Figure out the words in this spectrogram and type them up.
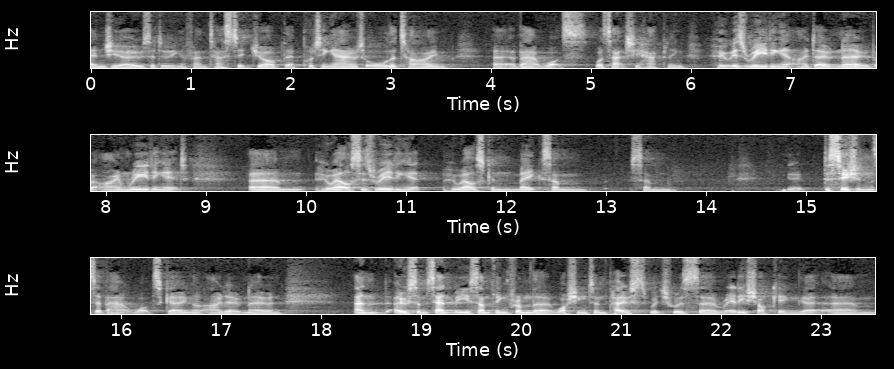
NGOs, are doing a fantastic job. They're putting out all the time uh, about what's, what's actually happening. Who is reading it, I don't know, but I'm reading it. Um, who else is reading it? Who else can make some, some you know, decisions about what's going on? I don't know. And and OSAM sent me something from the Washington Post, which was uh, really shocking. Uh, um,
